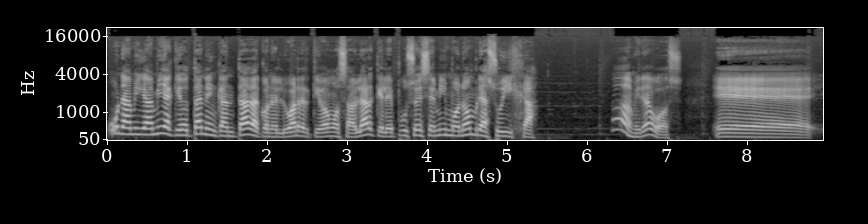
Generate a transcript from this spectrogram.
una amiga mía quedó tan encantada con el lugar del que vamos a hablar que le puso ese mismo nombre a su hija. Ah, mira vos. Eh,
